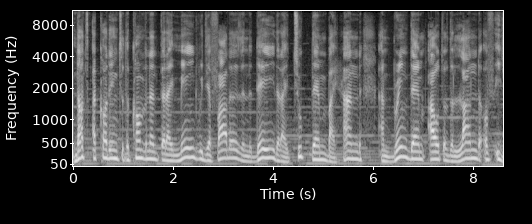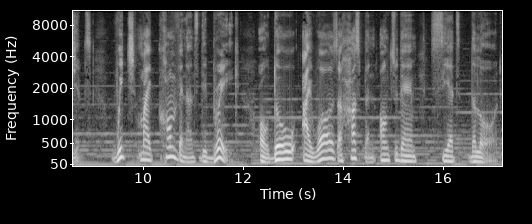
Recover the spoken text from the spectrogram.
not according to the covenant that I made with their fathers in the day that I took them by hand and bring them out of the land of Egypt, which my covenant did break, although I was a husband unto them, saith the Lord.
